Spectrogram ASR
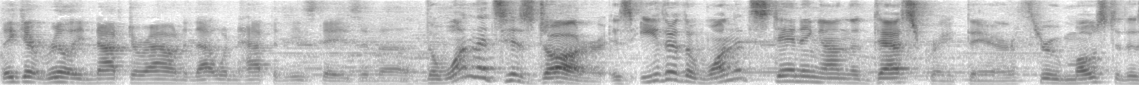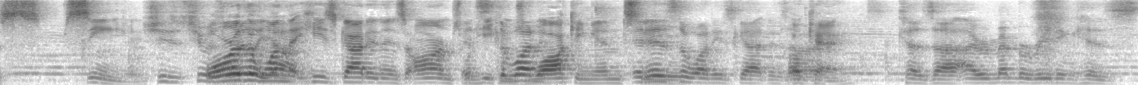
They get really knocked around, and that wouldn't happen these days. And uh, The one that's his daughter is either the one that's standing on the desk right there through most of this scene, she was or the one young. that he's got in his arms when It's he comes one- walking into. It is the one he's got in his arms. Okay. Because uh, I remember reading his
